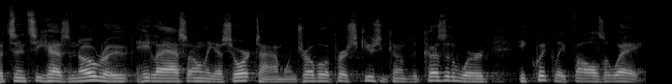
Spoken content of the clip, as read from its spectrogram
But since he has no root, he lasts only a short time. When trouble or persecution comes because of the word, he quickly falls away.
